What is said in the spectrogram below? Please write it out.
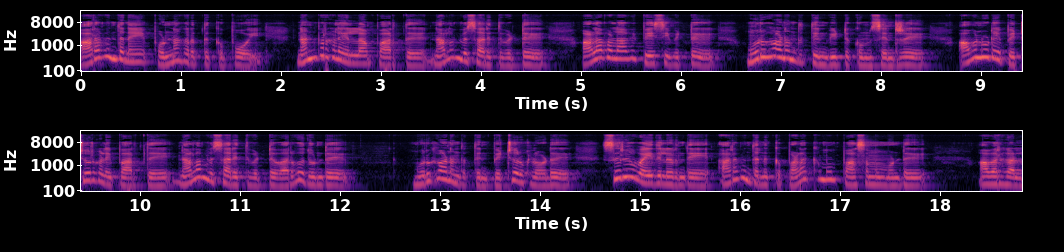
அரவிந்தனே பொன்னகரத்துக்கு போய் நண்பர்களை எல்லாம் பார்த்து நலம் விசாரித்துவிட்டு அளவலாவி பேசிவிட்டு முருகானந்தத்தின் வீட்டுக்கும் சென்று அவனுடைய பெற்றோர்களை பார்த்து நலம் விசாரித்துவிட்டு வருவதுண்டு. முருகானந்தத்தின் பெற்றோர்களோடு சிறு வயதிலிருந்தே அரவிந்தனுக்கு பழக்கமும் பாசமும் உண்டு. அவர்கள்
